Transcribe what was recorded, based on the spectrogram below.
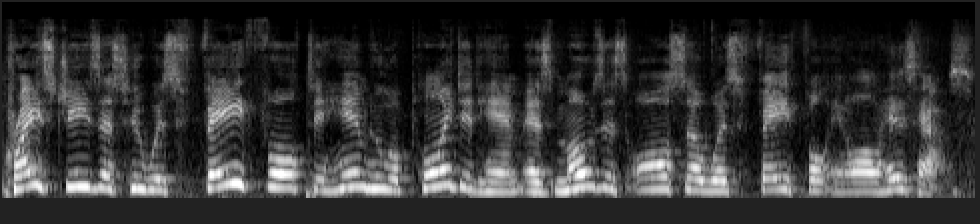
Christ Jesus, who was faithful to him who appointed him, as Moses also was faithful in all his house.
